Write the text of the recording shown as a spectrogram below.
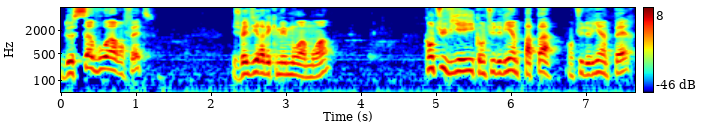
de savoir en fait, je vais le dire avec mes mots à moi, quand tu vieillis, quand tu deviens papa, quand tu deviens père,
